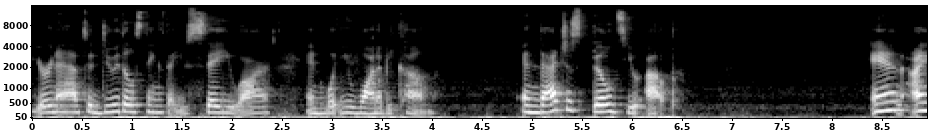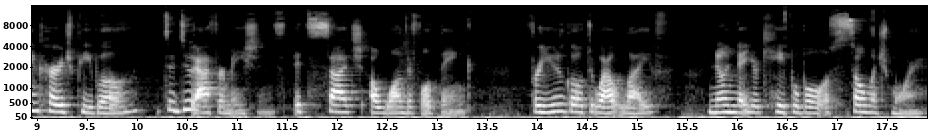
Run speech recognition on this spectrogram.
You're going to have to do those things that you say you are and what you want to become. And that just builds you up. And I encourage people to do affirmations. It's such a wonderful thing for you to go throughout life knowing that you're capable of so much more.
